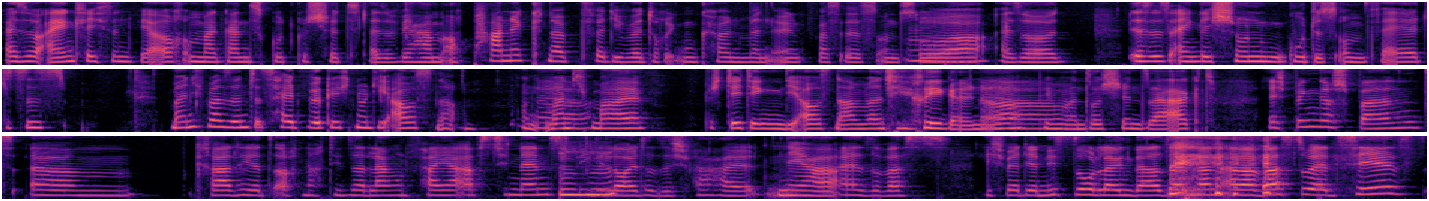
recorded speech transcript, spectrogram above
also eigentlich sind wir auch immer ganz gut geschützt. Also wir haben auch Panikknöpfe, die wir drücken können, wenn irgendwas ist und so. Also es ist eigentlich schon ein gutes Umfeld. Es ist, manchmal sind es halt wirklich nur die Ausnahmen. Und Ja. manchmal bestätigen die Ausnahmen die Regeln, ne? Ja. wie man so schön sagt. Ich bin gespannt, ähm, gerade jetzt auch nach dieser langen Feierabstinenz, wie die Leute sich verhalten. Mhm. Ja. Also was, ich werde ja nicht so lange da sein dann, aber was du erzählst,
